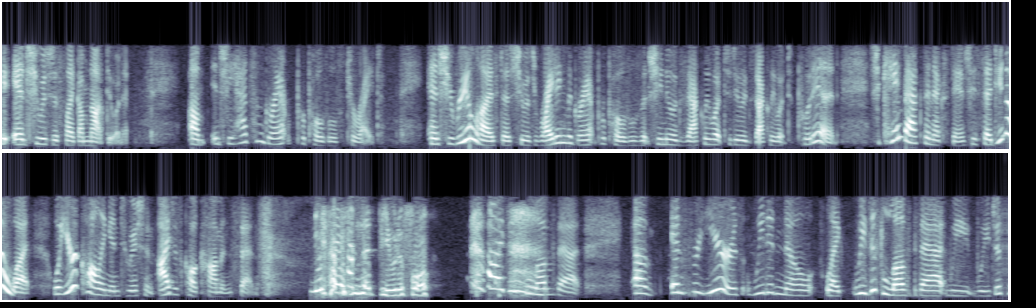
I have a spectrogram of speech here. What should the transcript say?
she and she was just like I'm not doing it. Um and she had some grant proposals to write. And she realized as she was writing the grant proposals that she knew exactly what to do, exactly what to put in. She came back the next day and she said, "You know what? What you're calling intuition, I just call common sense." Yeah, isn't that beautiful? I just love that. Um, and for years we didn't know like we just loved that. We we just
